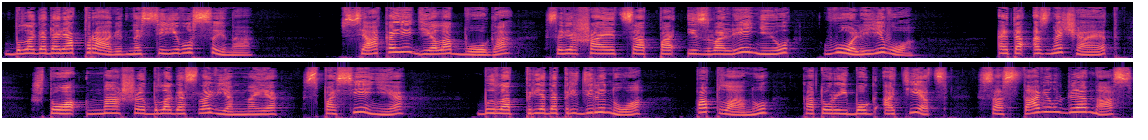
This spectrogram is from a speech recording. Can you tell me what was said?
благодаря праведности Его Сына. Всякое дело Бога совершается по изволению воли Его. Это означает, что наше благословенное спасение было предопределено по плану, который Бог Отец составил для нас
